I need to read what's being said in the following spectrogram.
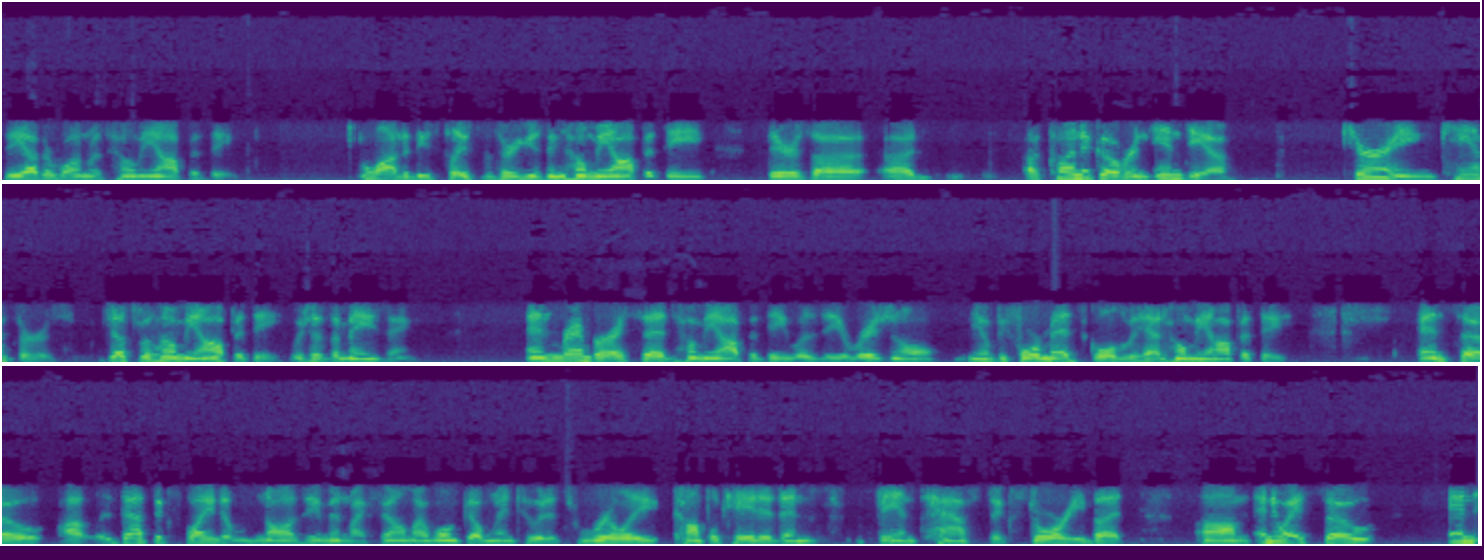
The other one was homeopathy a lot of these places are using homeopathy. There's a, a, a clinic over in India curing cancers just with homeopathy, which is amazing. And remember, I said homeopathy was the original, you know, before med schools we had homeopathy. And so uh, that's explained at nauseum in my film. I won't go into it. It's really complicated and fantastic story. But um, anyway, so and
